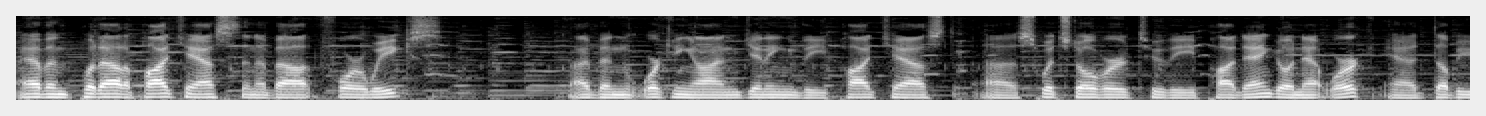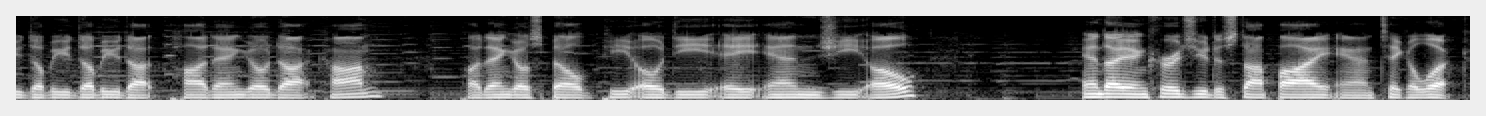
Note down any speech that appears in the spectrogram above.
I haven't put out a podcast in about four weeks. I've been working on getting the podcast uh, switched over to the Podango network at www.podango.com. Podango spelled P O D A N G O. And I encourage you to stop by and take a look.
